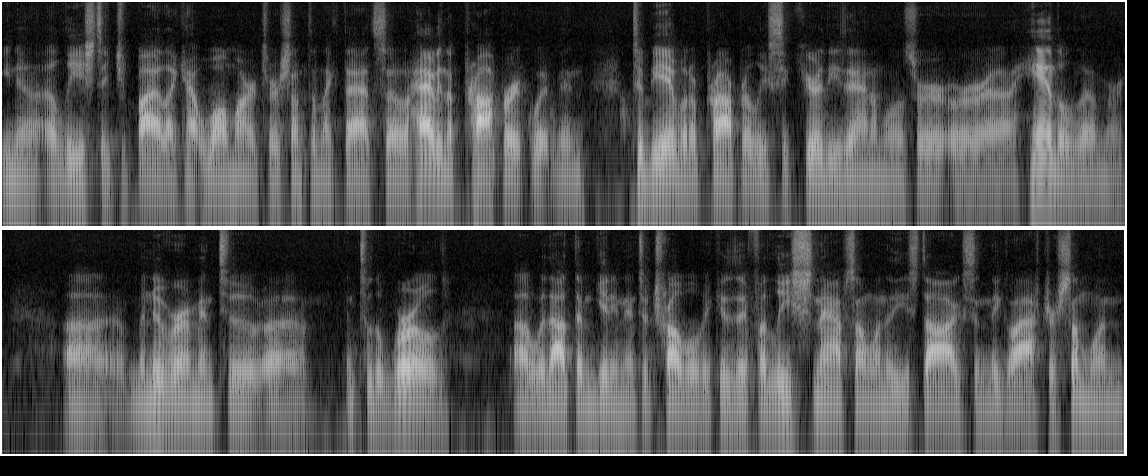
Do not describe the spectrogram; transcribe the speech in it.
you know, a leash that you buy like at Walmart or something like that. So, having the proper equipment to be able to properly secure these animals or, or uh, handle them or uh, maneuver them into, uh, into the world uh, without them getting into trouble. Because if a leash snaps on one of these dogs and they go after someone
